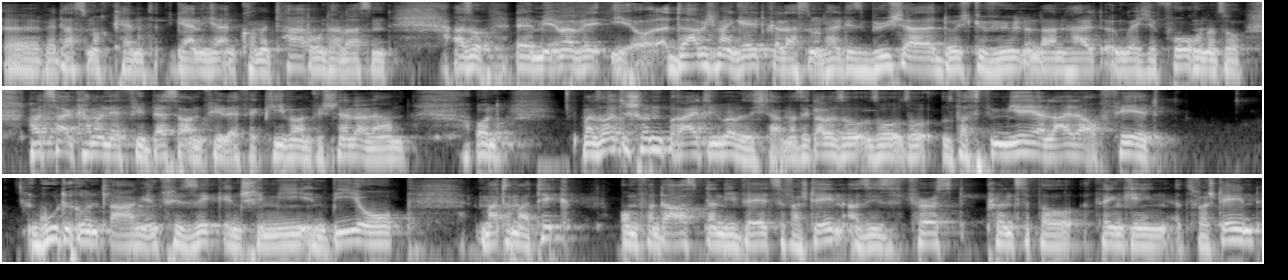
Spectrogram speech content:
wer das noch kennt, gerne hier einen Kommentar drunter lassen. Also äh, mir immer, da habe ich mein Geld gelassen und halt diese Bücher durchgewühlt und dann halt irgendwelche Foren und so. Heutzutage kann man ja viel besser und viel effektiver und viel schneller lernen. Und man sollte schon breite Übersicht haben. Also ich glaube, so, so, so, was mir ja leider auch fehlt, gute Grundlagen in Physik, in Chemie, in Bio, Mathematik, um von da aus dann die Welt zu verstehen, also dieses First Principle Thinking zu verstehen.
